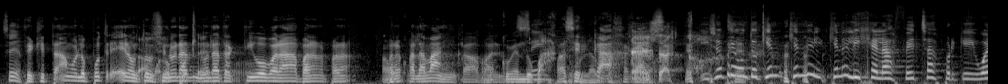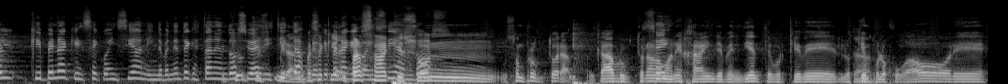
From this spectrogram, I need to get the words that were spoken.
Sí. Es que estábamos en los potreros, entonces en no era, no era potreros. atractivo para, para, para, para, la banca, para, comiendo Sí. pasto para hacer caja. acá. Exacto. Y yo pregunto, ¿quién, quién, el- quién elige las fechas? Porque igual, qué pena que se coincidan, independiente que están en dos ciudades que- distintas, mira, lo pero que qué pena pasa que es que pasa coincidan que dos. son, son productoras. Cada productora Sí. lo maneja independiente porque ve los Claro. tiempos de los jugadores,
